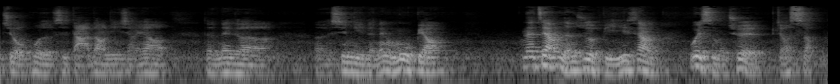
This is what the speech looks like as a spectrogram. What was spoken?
就，或者是达到你想要的那个呃心里的那个目标，那这样人数的比例上，为什么却比较少呢？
